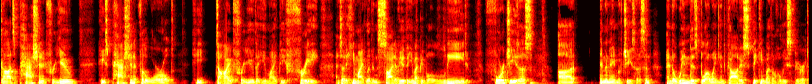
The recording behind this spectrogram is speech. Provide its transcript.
God's passionate for you. He's passionate for the world. He died for you that you might be free and so that he might live inside of you, that you might be able to lead for Jesus. Uh, in the name of Jesus. And, and the wind is blowing and God is speaking by the Holy Spirit.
